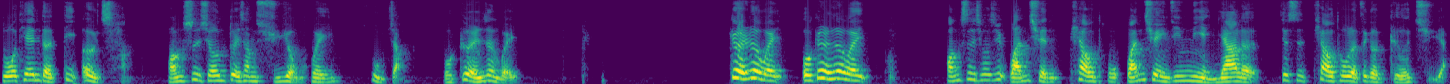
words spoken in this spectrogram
昨天的第二场黄世修对上徐永辉处长，我个人认为。个人认为，我个人认为，黄世修是完全跳脱，完全已经碾压了，就是跳脱了这个格局啊！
